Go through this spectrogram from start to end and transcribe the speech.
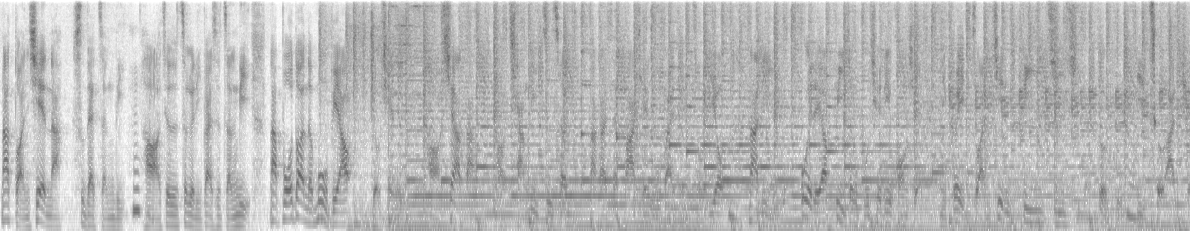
那短线呢是在整理，哈，就是这个礼拜是整理。那波段的目标九千五，好，下档好强力支撑大概在八千五百点。那你为了要避这个不确定风险，你可以转进低基期的个股以测安全，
